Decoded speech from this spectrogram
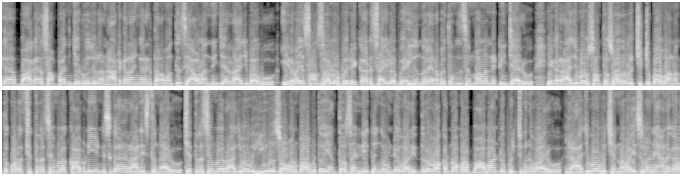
కామెడీనిగా బాగా సంపాదించే రోజుల్లో నాటక రంగానికి తన వంతు సేవలు అందించారు రాజుబాబు. ఇరవై సంవత్సరాలలోపు రికార్డు స్థాయిలోపు ఐదు వందల ఎనభై తొమ్మిది సినిమాల్లో నటించారు. ఇక రాజుబాబు సొంత సోదరులు చిట్టుబాబు అనంత కూడా చిత్రసీమలో కామెడియన్స్గా రాణిస్తున్నారు. చిత్రసీమలో రాజబాబు హీరో శోభన్ బాబుతో ఎంతో సన్నిహితంగా ఉండేవారు. ఇద్దరు ఒకరినొకరు బాబా అంటూ పిలుచుకునేవారు. రాజుబాబు చిన్న వయసులోనే అనగా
